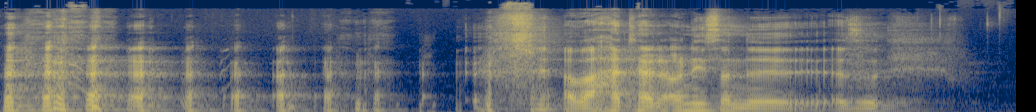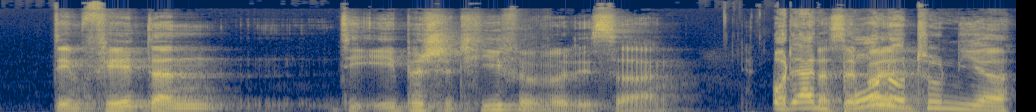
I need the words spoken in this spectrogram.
Aber hat halt auch nicht so eine, also dem fehlt dann die epische Tiefe, würde ich sagen. Oder ein er Poloturnier.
